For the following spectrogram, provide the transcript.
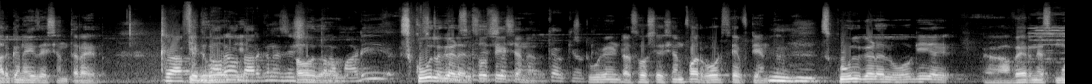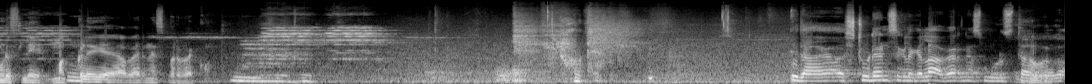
ಆರ್ಗನೈಸೇಷನ್ ತರ ಇದು. ಮಾಡಿ ಸ್ಕೂಲ್ಗಳ association student association for road safety ಅಂತ. ಸ್ಕೂಲ್ಗಳಲ್ಲಿ ಹೋಗಿ ಅವೇರ್ನೆಸ್ ಮೂಡಿಸ್ಲಿ ಮಕ್ಕಳಿಗೆ ಅವೇರ್ನೆಸ್ ಬರಬೇಕು ಅಂತ. ಇದ ಸ್ಟೂಡೆಂಟ್ಸ್ಗಳಿಗೆಲ್ಲ ಅವೇರ್ನೆಸ್ ಮೂಡಿಸ್ತಾ ಹೋಗೋದು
